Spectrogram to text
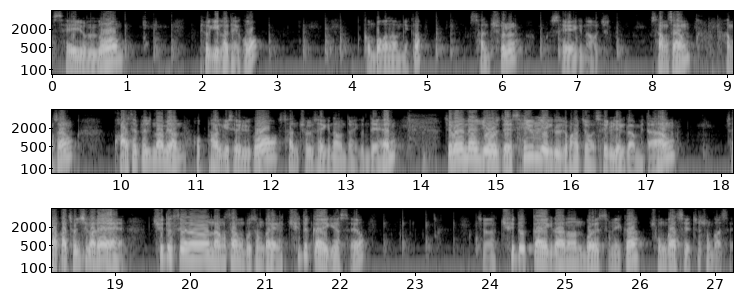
세율로 표기가 되고, 그럼 뭐가 나옵니까? 산출 세액이 나오죠. 항상, 항상 과세 표준 나오면 곱하기 세율이고 산출 세액이 나온다 이건데 자, 이번에는 요 이제 세율 얘기를 좀 하죠. 세율 얘기를 합니다. 자, 아까 전 시간에 취득세는 항상 무슨 가액? 취득가액이었어요. 자, 취득가액이라는 뭐였습니까? 종가세였죠, 종가세.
